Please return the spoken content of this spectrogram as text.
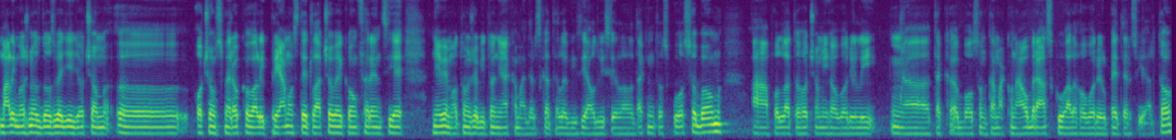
mali možnosť dozvedieť, o čom, e, o čom sme rokovali priamo z tej tlačovej konferencie. Neviem o tom, že by to nejaká maďarská televízia odvysielala takýmto spôsobom a podľa toho, čo mi hovorili, tak bol som tam ako na obrázku, ale hovoril Peter Sviarto,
